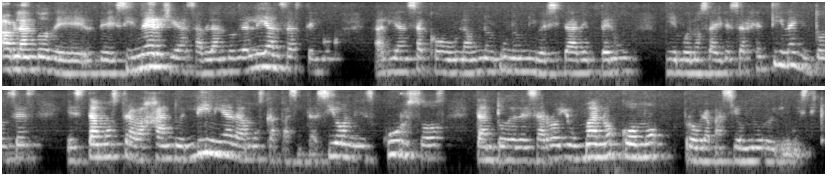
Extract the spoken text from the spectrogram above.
hablando de, sinergias, hablando de alianzas, tengo alianza con una, universidad en Perú y en Buenos Aires, Argentina, y entonces estamos trabajando en línea, damos capacitaciones, cursos, tanto de desarrollo humano como programación neurolingüística.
